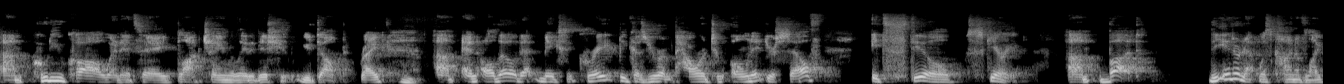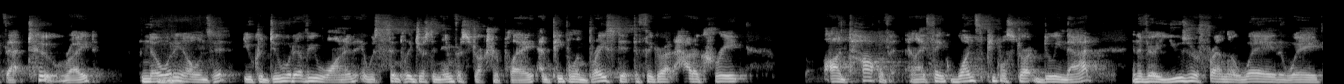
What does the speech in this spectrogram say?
Um, who do you call when it's a blockchain related issue? You don't, right? Mm. Um, and although that makes it great because you're empowered to own it yourself, it's still scary. Um, but the internet was kind of like that too, right? Nobody mm. owns it. You could do whatever you wanted. It was simply just an infrastructure play, and people embraced it to figure out how to create on top of it. And I think once people start doing that in a very user friendly way, the way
